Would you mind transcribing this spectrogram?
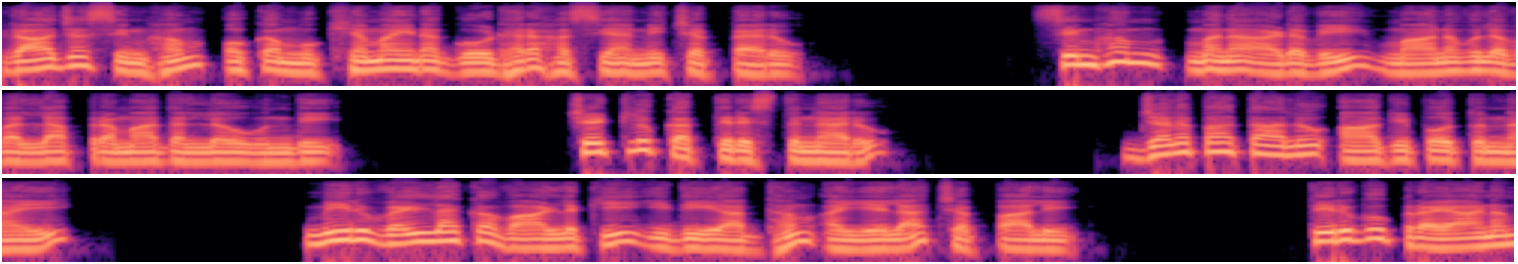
రాజసింహం ఒక ముఖ్యమైన గూఢరహస్యాన్ని చెప్పారు. సింహం మన అడవి మానవుల వల్ల ప్రమాదంలో ఉంది. చెట్లు కత్తిరిస్తున్నారు. జలపాతాలు ఆగిపోతున్నాయి. మీరు వెళ్ళాక వాళ్ళకి ఇది అర్థం అయ్యేలా చెప్పాలి. తిరుగు ప్రయాణం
